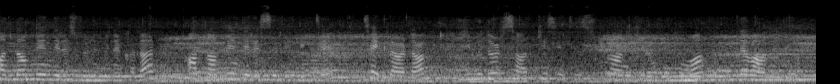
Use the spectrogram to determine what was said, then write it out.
Adnan Menderes dönemine kadar. Adnan Menderes'le birlikte tekrardan 24 saat kesintisiz Kur'an-ı Kerim okuma devam ediyor.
